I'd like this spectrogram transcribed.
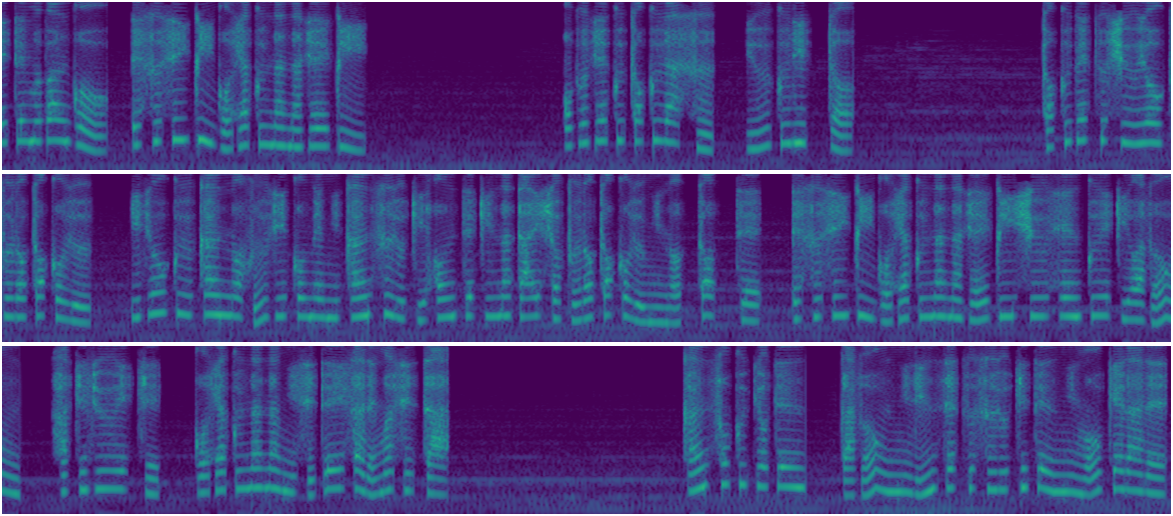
アイテム番号、SCP-507JP。オブジェクトクラス、ユークリッド。特別収容プロトコル、異常空間の封じ込めに関する基本的な対処プロトコルにのっとって、SCP-507JP 周辺区域はゾーン81、507に指定されました。観測拠点がゾーンに隣接する地点に設けられ、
